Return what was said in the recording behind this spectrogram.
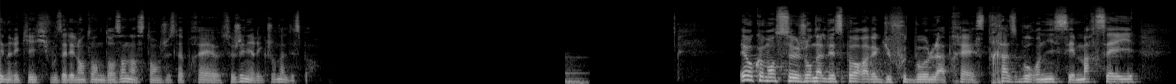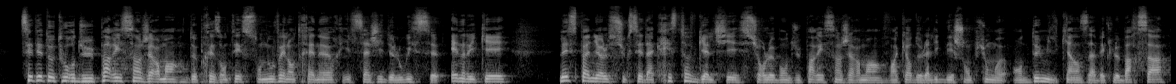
Enrique. Vous allez l'entendre dans un instant, juste après ce générique journal des sports. Et on commence ce journal des sports avec du football. Après Strasbourg, Nice et Marseille, c'était au tour du Paris Saint-Germain de présenter son nouvel entraîneur. Il s'agit de Luis Enrique. L'Espagnol succède à Christophe Galtier sur le banc du Paris Saint-Germain, vainqueur de la Ligue des Champions en 2015 avec le Barça.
